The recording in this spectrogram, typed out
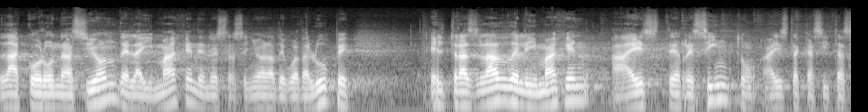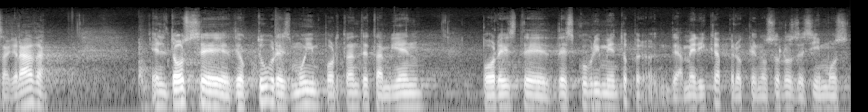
la coronación de la imagen de Nuestra Señora de Guadalupe, el traslado de la imagen a este recinto, a esta casita sagrada. El 12 de octubre es muy importante también por este descubrimiento de América, pero que nosotros decimos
